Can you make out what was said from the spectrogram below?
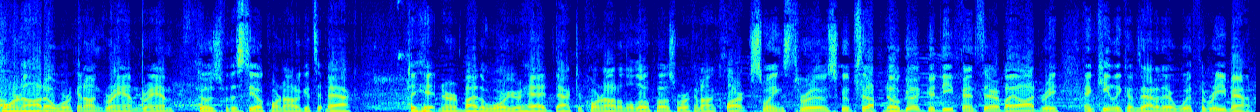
Coronado working on Graham. Graham goes for the steal. Coronado gets it back to Hittner by the Warrior head. Back to Coronado on the low post, working on Clark. Swings through, scoops it up. No good. Good defense there by Audrey. And Keeley comes out of there with the rebound.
